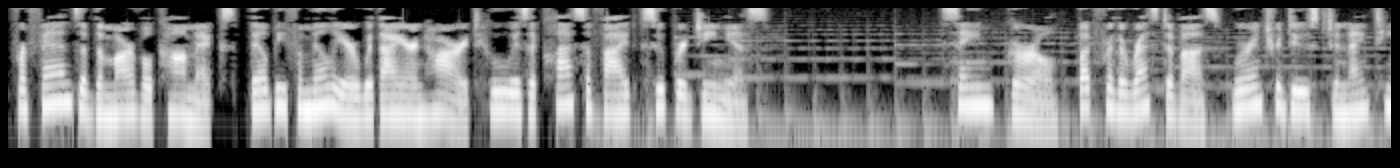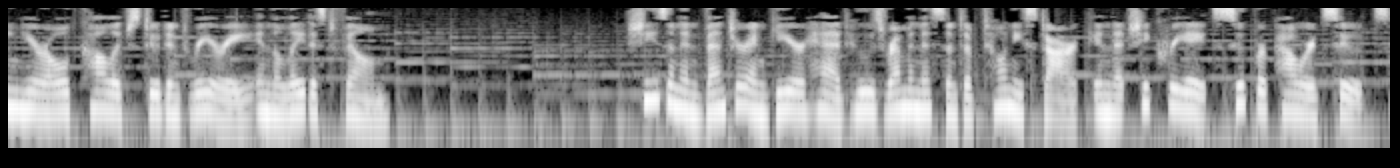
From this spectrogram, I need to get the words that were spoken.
For fans of the Marvel Comics, they'll be familiar with Ironheart who is a classified super genius. Same, girl. But for the rest of us, we're introduced to 19-year-old college student Riri in the latest film. She's an inventor and gearhead who's reminiscent of Tony Stark in that she creates super-powered suits.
